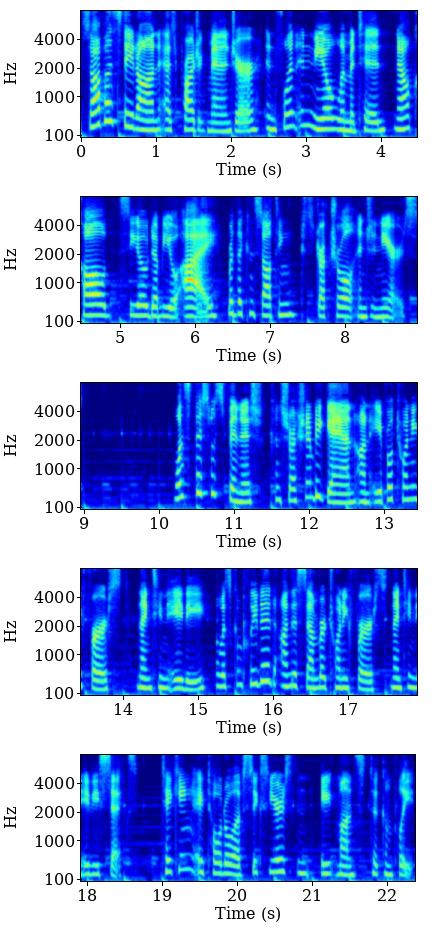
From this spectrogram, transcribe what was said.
Sahba stayed on as project manager, and Flint and Neill Limited, now called COWI, were the consulting structural engineers. Once this was finished, construction began on April 21, 1980, and was completed on December 21, 1986, taking a total of six years and eight months to complete.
